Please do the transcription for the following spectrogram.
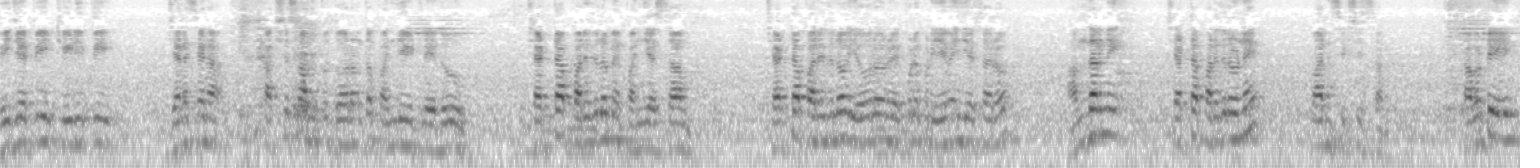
బీజేపీ టీడీపీ జనసేన కక్ష సాధింపు ధోరణితో పనిచేయట్లేదు. చట్ట పరిధిలో మేము పనిచేస్తాం. చట్ట పరిధిలో ఎవరెవరు ఎప్పుడెప్పుడు ఏమేం చేస్తారో అందరినీ చట్ట పరిధిలోనే వారిని శిక్షిస్తాం. కాబట్టి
